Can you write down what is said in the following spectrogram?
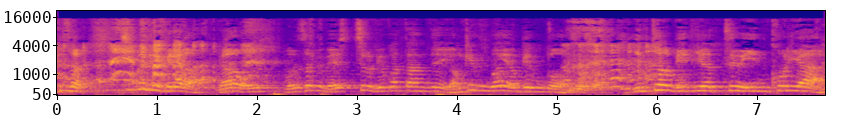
그래서 친구들이 그래요. 야, 원- 원석이 WEST로 미국 갔다 왔는데 영개국어야, 영개국어. Intermediate in Korean.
